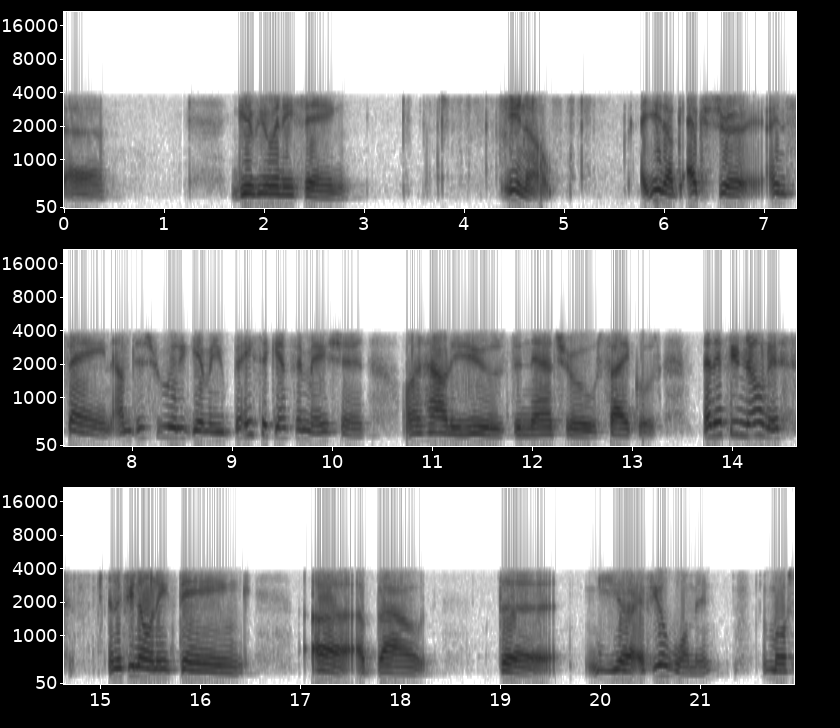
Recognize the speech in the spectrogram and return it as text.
uh give you anything you know you know extra insane. I'm just really giving you basic information on how to use the natural cycles. And if you notice and if you know anything uh, about the your if you're a woman, most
